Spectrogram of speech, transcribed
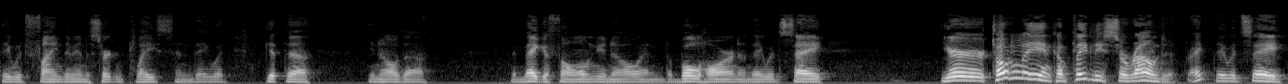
they would find them in a certain place, and they would get the, you know, the, the megaphone, you know, and the bullhorn, and they would say, "You're totally and completely surrounded." Right? They would say,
